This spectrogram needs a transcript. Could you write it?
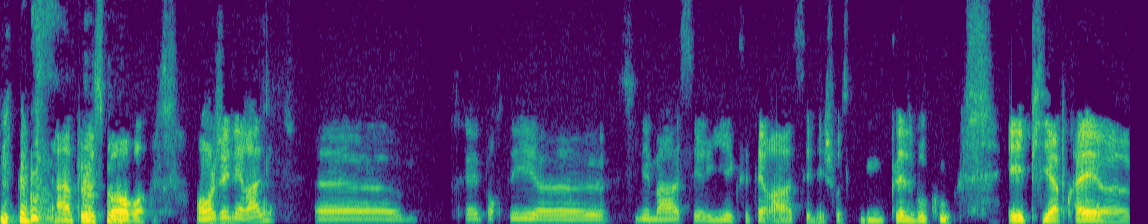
un peu le sport en général euh, très porté euh, cinéma, série, etc. C'est des choses qui me plaisent beaucoup. Et puis après, euh,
